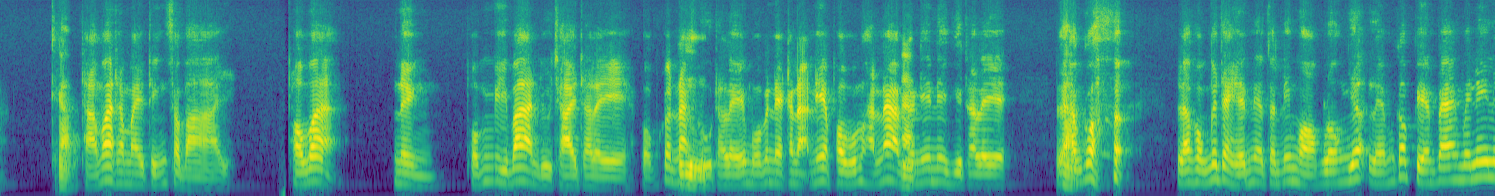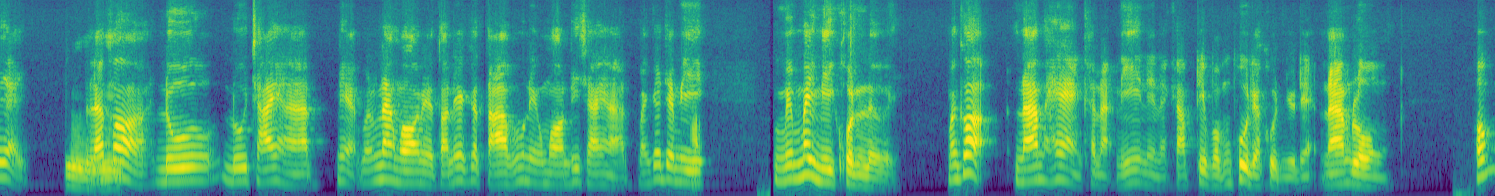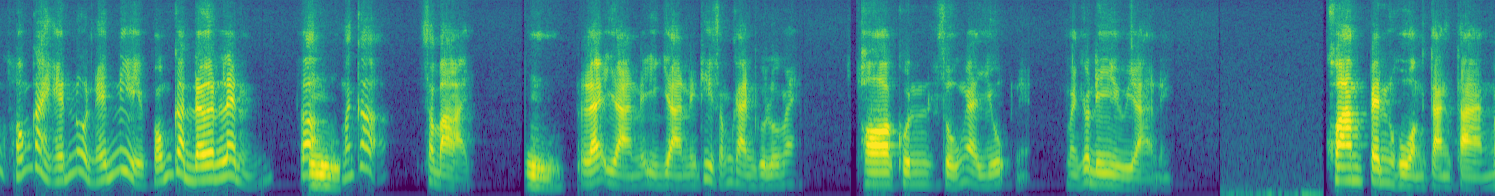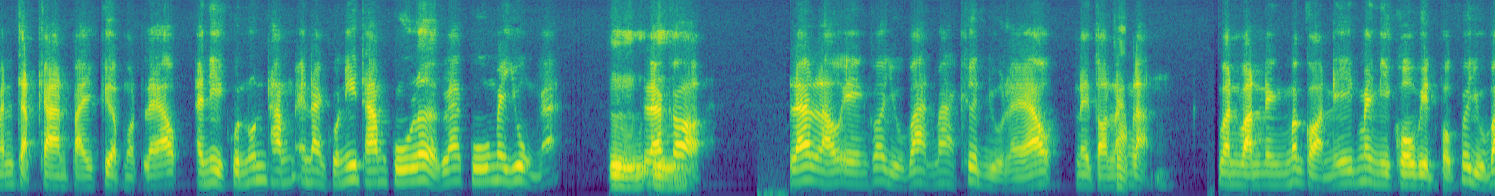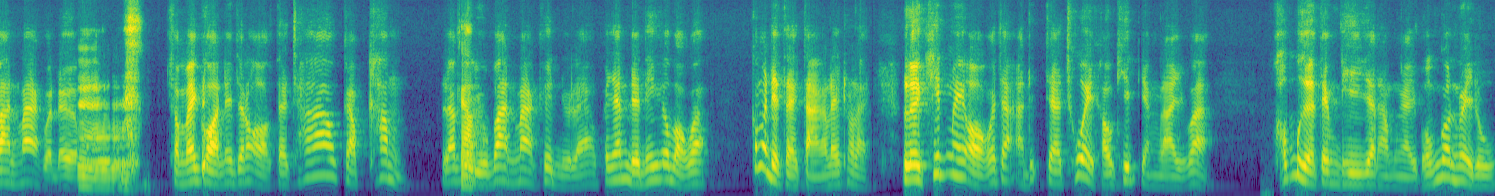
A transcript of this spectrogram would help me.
ครับ ถามว่าทำไมถึงสบาย เพราะว่าหนึ่งผมมีบ้านอยู่ชายทะเล ผมก็นั่งอืมดูทะเลผมเป็นในขณะเนี้ยพอผมหันหน้าไปครับตรงนี้นี่คือทะเลครับแล้วก็ แล้วผมก็จะเห็นเนี่ยตอนนี้หมอกลงเยอะเลยมันก็เปลี่ยนแปลงไปเรื่อยอืมๆแล้วก็ดูดูชายหาดเนี่ยมันนั่งมองเนี่ย ตอนนี้ก็ตาผมเนี่ยมองที่ชายหาด มันก็จะมีไม่ไม่มีคนเลย มันก็น้ำแห้งขณะนี้เนี่ยนะครับ ที่ผมพูดกับคุณอยู่เนี่ย น้ำลง ผมผมก็เห็นนู่นเห็นนี่ ผมก็เดินเล่น ก็อืมมันก็สบายอืมและอย่างหนึ่งอีกอย่างหนึ่งที่สำคัญคุณรู้ไหมพอคุณสูงอายุเนี่ย มันก็ดีอยู่อย่างหนึ่งความเป็นห่วงต่างๆ มันจัดการไปเกือบหมดแล้วไอ้นี่คุณนู้นทำไอ้นั่นคุณนี่ทำกูเลิกแล้วกูไม่ยุ่งแล้วอืมแล้วก็ แล้วเราเองก็อยู่บ้านมากขึ้นอยู่แล้ว ในตอนหลังๆวันวันๆหนึ่งเมื่อก่อนนี้ไม่มีโควิด ผมก็อยู่บ้านมากกว่าเดิมอ่าสมัยก่อนเนี่ยจะต้องออกแต่เช้ากับค่ำแล้วครัก็บอยู่บ้านมากขึ้นอยู่แล้ว เพราะฉะนั้นเดี๋ยวนี้ก็บอกว่า ก็ไม่ได้แตกต่างอะไรเท่าไหร่ เลยคิดไม่ออกว่าจะจะช่วยเขาคิดอย่างไรว่า เขาเบื่อเต็มทีจะทำไง ผมก็ไม่รู้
